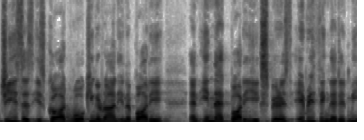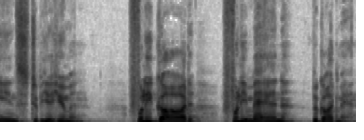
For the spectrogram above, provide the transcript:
Jesus is God walking around in a body, and in that body, he experienced everything that it means to be a human. Fully God, fully man, the God man.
